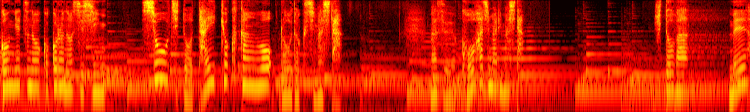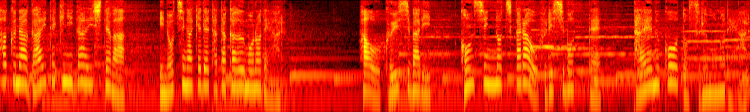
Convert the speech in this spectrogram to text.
今月の心の指針生じと対極感を朗読しました。まずこう始まりました。人は明白な外敵に対しては命がけで戦うものである。歯を食いしばり渾身の力を振り絞って耐え抜こうとするものである。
